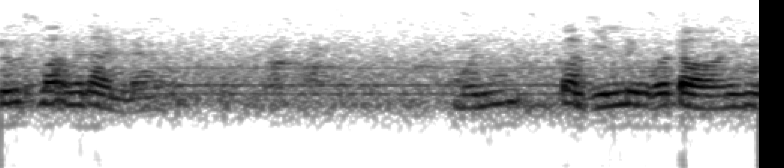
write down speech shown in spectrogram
รู้ธรรมะไม่ได้อยู่แล้วเหมือนก้อนหินหรือหัวตอนี่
